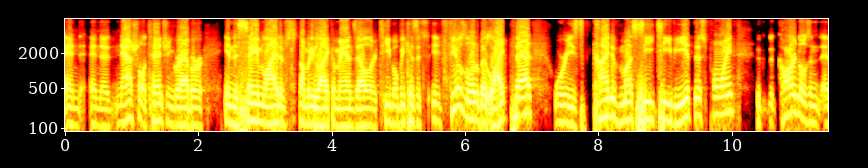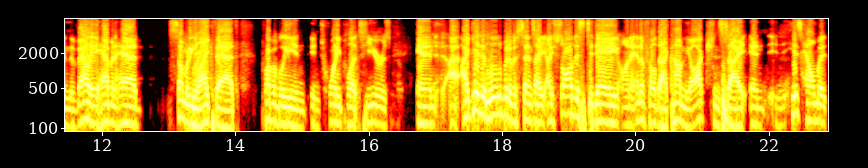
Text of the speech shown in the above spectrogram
and and a national attention grabber in the same light of somebody like a Manziel or Tebow because it's it feels a little bit like that where he's kind of must see TV at this point. The, the Cardinals and, and the Valley haven't had somebody like that probably in, in 20 plus years. And I, I get a little bit of a sense. I, I saw this today on NFL.com, the auction site, and his helmet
